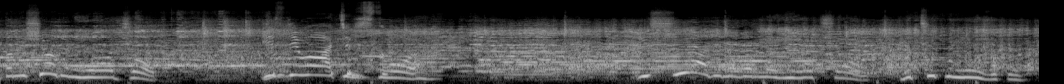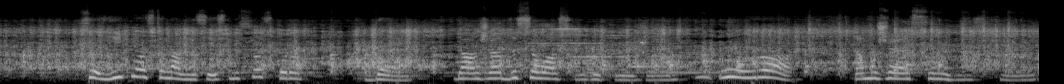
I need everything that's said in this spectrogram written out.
О, там еще один гелочок. Издевательство. Еще один, наверное, гелочок. Вот чуть на музыку. Все, едь не останавливайся. Если что, скоро... Да. Да, уже до села своего приезжаем. О, ура! Там уже сегодня стоит.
